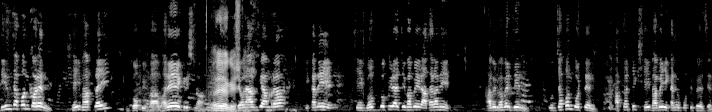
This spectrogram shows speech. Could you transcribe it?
দিন যাপন করেন সেই ভাবটাই গোপী ভাব। হরে কৃষ্ণ। যেমন আজকে আমরা এখানে সেই গোপ গোপীরা যেভাবে রাধারানীর আবির্ভাবের দিন উদযাপন করতেন, আপনার ঠিক সেইভাবেই এখানে উপস্থিত হয়েছেন।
